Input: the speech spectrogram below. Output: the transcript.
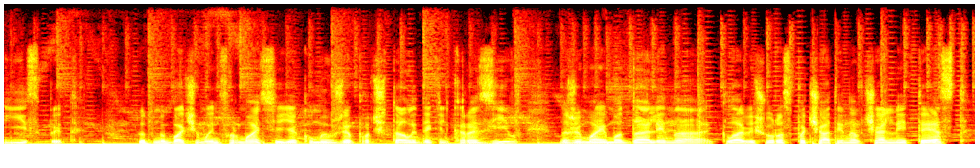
іспит. Тут ми бачимо інформацію, яку ми вже прочитали декілька разів. Нажимаємо далі на клавішу Розпочати навчальний тест.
